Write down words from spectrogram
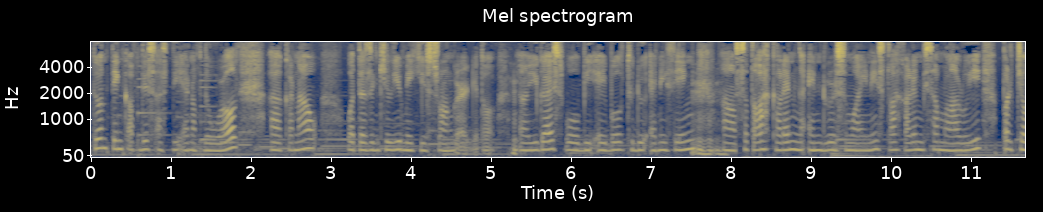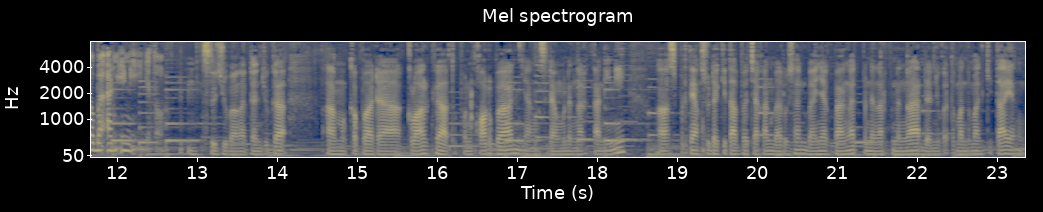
Don't think of this as the end of the world uh, karena what doesn't kill you make you stronger gitu. Uh, you guys will be able to do anything uh, setelah kalian nge-endure semua ini, setelah kalian bisa melalui percobaan ini gitu. Setuju banget. Dan juga um, kepada keluarga ataupun korban yang sedang mendengarkan ini uh, seperti yang sudah kita bacakan barusan banyak banget pendengar-pendengar dan juga teman-teman kita yang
